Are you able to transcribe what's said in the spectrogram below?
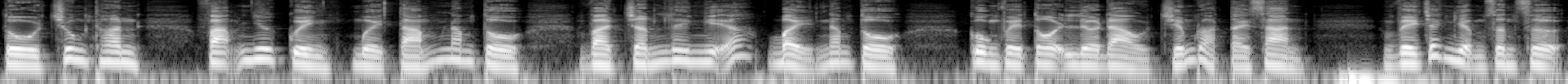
tù trung thân, Phạm Như Quỳnh 18 năm tù và Trần Lê Nghĩa 7 năm tù cùng về tội lừa đảo chiếm đoạt tài sản. Về trách nhiệm dân sự,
